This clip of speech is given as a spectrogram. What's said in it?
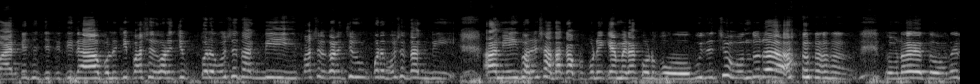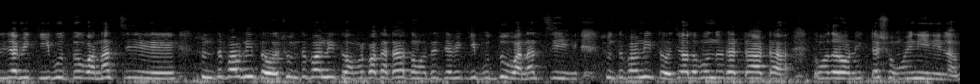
মায়ের কাছে যেতে দিই না, বলেছি পাশের ঘরে চুপ করে বসে থাকবি, পাশের ঘরে চুপ করে বসে থাকবি, আমি এই ঘরে সাদা কাপড় পরে ক্যামেরা করব, বুঝেছ বন্ধুরা? তোমরা, তোমাদের যে আমি কি বুদ্ধ বানাচ্ছি, শুনতে পাওনি তো, শুনতে পাওনি তো আমার কথাটা, তোমাদের যে আমি কি বুদ্ধ বানাচ্ছি, শুনতে পাওনি তো? চলো বন্ধুরা, টাটা। তোমাদের অনেকটা সময় নিয়ে নিলাম।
